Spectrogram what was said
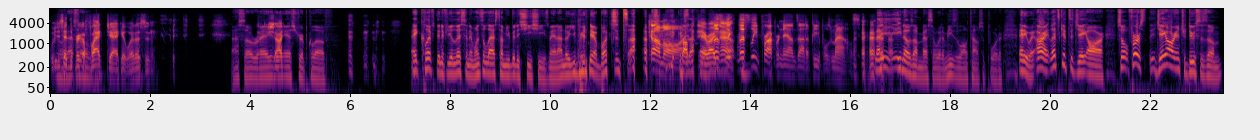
We just Oh, had to that's bring a over. flak jacket with us, and That's a regular Shock- ass strip club. hey, Clifton, if you're listening, when's the last time you've been to Shishi's, man? I know you've been there a bunch of times. Come on. I'm there right let's, now. leave, let's leave proper nouns out of people's mouths. Now, he, he knows I'm messing with him. He's a longtime supporter. Anyway, all right, let's get to JR. So, first, JR introduces them.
